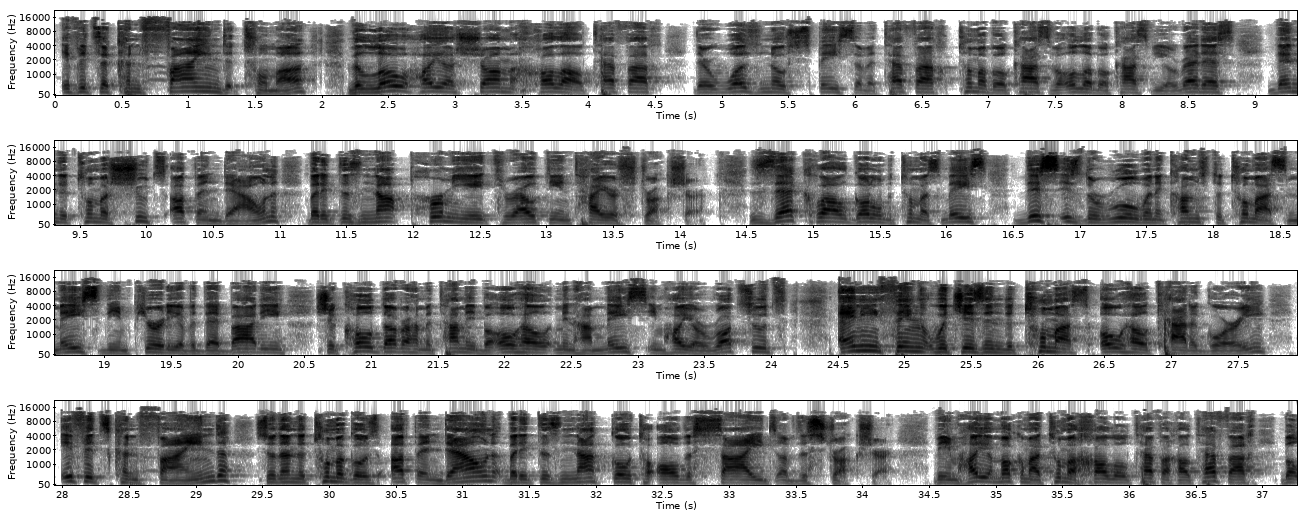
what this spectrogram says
if it's a confined tuma, the lo haya sham chalal tefach, there was no space of a tefach, tuma bokas va'ola bokas v'yoredes, then the tuma shoots up and down, but it does not permeate throughout the entire structure. Zeklal godol b'tumas meis, this is the rule when it comes to tumas mace, the impurity of a dead body. Shekol davar hametami ba'ohel min hames im rotzutz, anything which is in the tumas ohel category, if it's confined, so then the tuma goes up and down, but it does not go to all the sides of the structure. But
